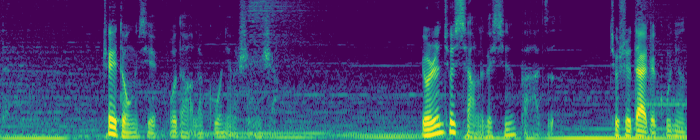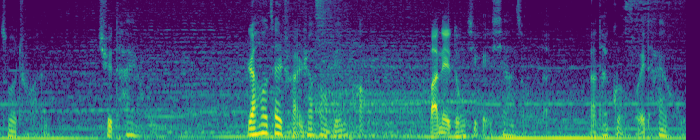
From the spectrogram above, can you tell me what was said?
的，这东西附到了姑娘身上。有人就想了个新法子，就是带着姑娘坐船去太湖，然后在船上放鞭炮，把那东西给吓走了，让他滚回太湖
